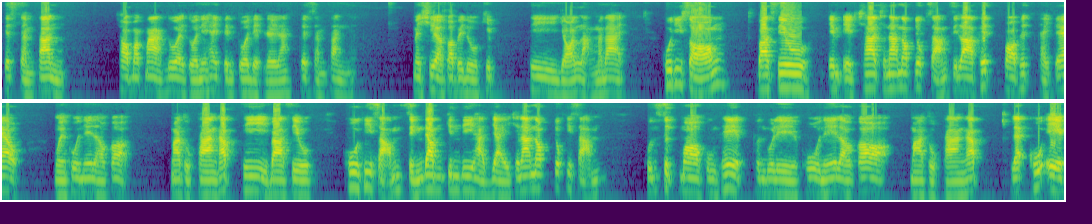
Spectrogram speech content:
เพชรแซมสันชอบมากๆด้วยตัวนี้ให้เป็นตัวเด็ดเลยนะเพชรแซมสันเนี่ยไม่เชื่อก็ไปดูคลิปที่ย้อนหลังมาได้ คู่ที่สองบราซิลเอ็มเอกชาติชนะนอกยกสามศิลาเพชรปอเพชรไข่แก้วมวยคู่นี้เราก็มาถูกทางครับที่บราซิล คู่ที่สามสิงห์ดำกินดีหาดใหญ่ ชนะนอกยกที่สาม ขุนศึกมกรุงเทพธนบุรีคู่นี้เราก็มาถูกทางครับ และคู่เอก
